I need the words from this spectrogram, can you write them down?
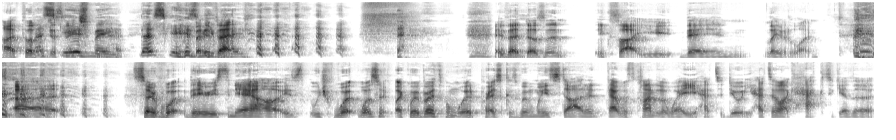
I thought I That just scares me. that. That, scares But me, if that- mate. if that doesn't excite you, then leave it alone. Uh, so what there is now is which wa- wasn't like we're both on WordPress because when we started, that was kind of the way you had to do it. You had to like hack together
